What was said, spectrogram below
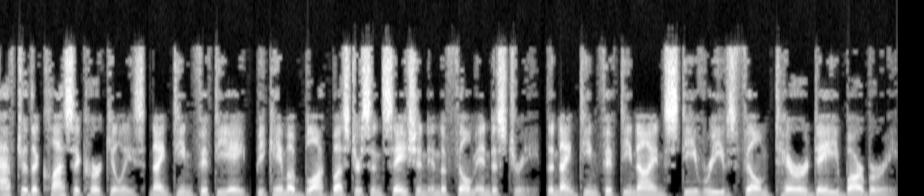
After the classic Hercules 1958 became a blockbuster sensation in the film industry, the 1959 Steve Reeves film Terror dei Barbari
